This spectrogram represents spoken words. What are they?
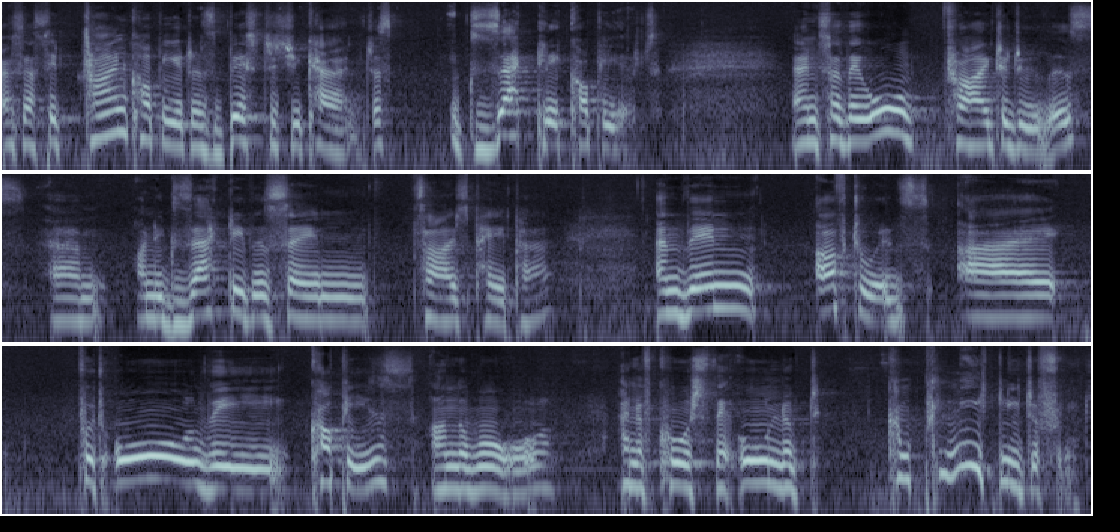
As I said, try and copy it as best as you can, just exactly copy it. And so they all tried to do this um, on exactly the same size paper. And then afterwards, I put all the copies on the wall, and of course, they all looked completely different.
